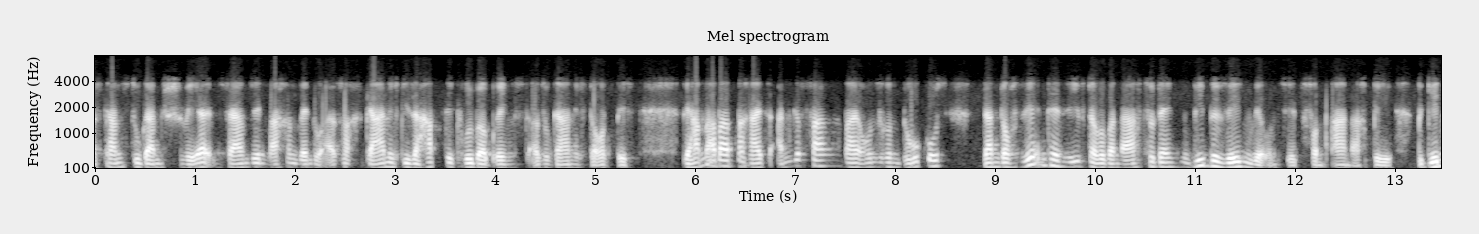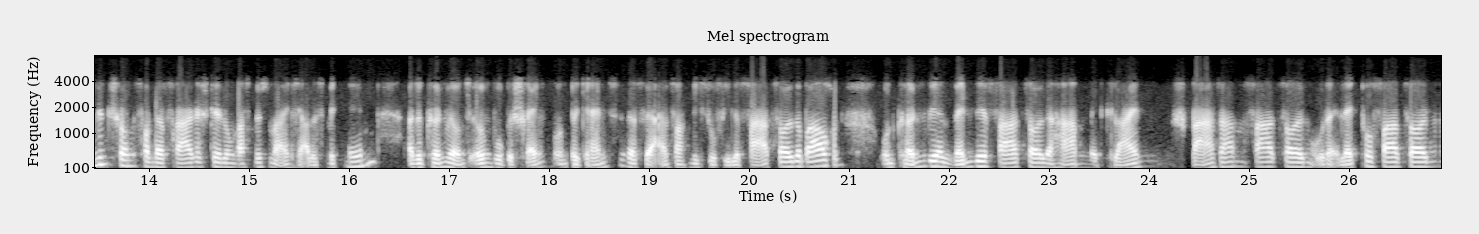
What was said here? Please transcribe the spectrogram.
Das kannst du ganz schwer im Fernsehen machen, wenn du einfach gar nicht diese Haptik rüberbringst, also gar nicht dort bist. Wir haben aber bereits angefangen bei unseren Dokus dann doch sehr intensiv darüber nachzudenken, wie bewegen wir uns jetzt von A nach B. Beginnen schon von der Fragestellung, was müssen wir eigentlich alles mitnehmen? Also können wir uns irgendwo beschränken und begrenzen, dass wir einfach nicht so viele Fahrzeuge brauchen? Und können wir, wenn wir Fahrzeuge haben mit kleinen, sparsamen Fahrzeugen oder Elektrofahrzeugen,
